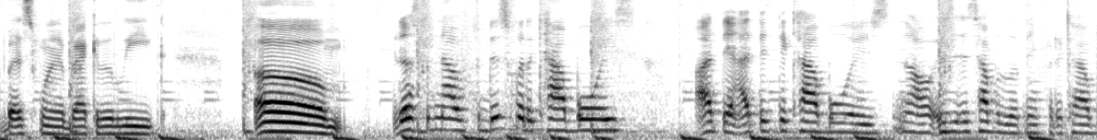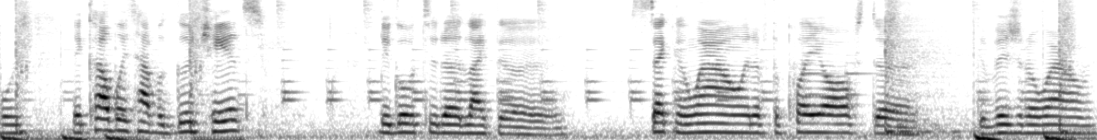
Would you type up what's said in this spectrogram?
best running back in the league. Um, just now for this for the Cowboys. I think I think the Cowboys. No, it's, it's have a little thing for the Cowboys. The Cowboys have a good chance to go to the like the second round of the playoffs, the divisional round,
